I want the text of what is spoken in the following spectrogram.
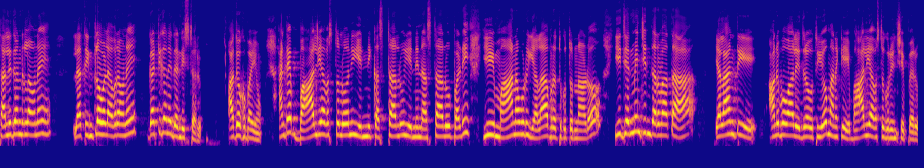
తల్లిదండ్రులు అవనే లేకపోతే ఇంట్లో వాళ్ళు ఎవరవనే గట్టిగానే దండిస్తారు. అదొక భయం. అంటే బాల్యావస్థలోని ఎన్ని కష్టాలు ఎన్ని నష్టాలు పడి ఈ మానవుడు ఎలా బ్రతుకుతున్నాడో ఈ జన్మించిన తర్వాత ఎలాంటి అనుభవాలు ఎదురవుతాయో మనకి బాల్యావస్థ గురించి చెప్పారు.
